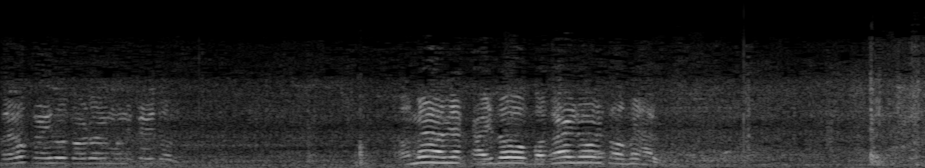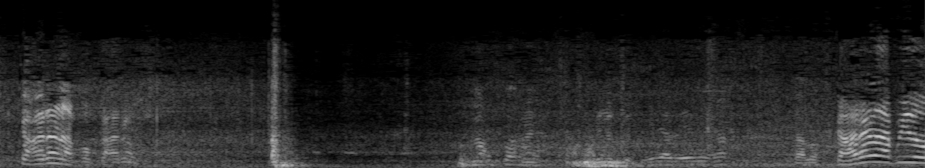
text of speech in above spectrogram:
કયો કાયદો તોડ્યો મને કહી દો. અમે આવ્યા કાયદો બગાડ્યો હોય તો અમે આવ્યા. કારણ આપો કારણ. ચાલો કારણ આપી દો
